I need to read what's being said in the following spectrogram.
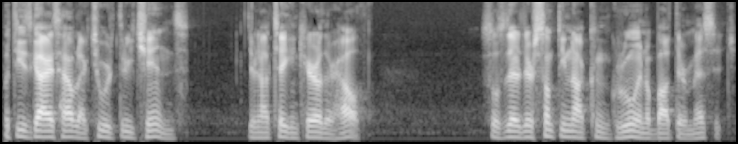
But these guys have like two or three chins. They're not taking care of their health. So there, there's something not congruent about their message.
